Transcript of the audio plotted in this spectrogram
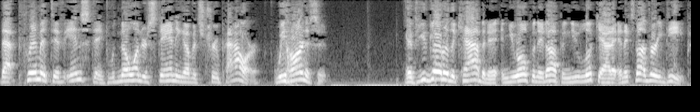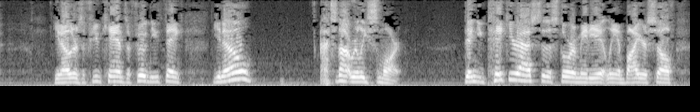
that primitive instinct with no understanding of its true power, we harness it. If you go to the cabinet and you open it up and you look at it and it's not very deep, you know, there's a few cans of food and you think, you know, that's not really smart. Then you take your ass to the store immediately and buy yourself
